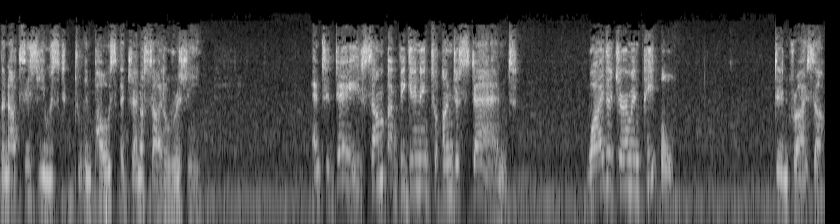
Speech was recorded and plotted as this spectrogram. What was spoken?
the Nazis used to impose a genocidal regime. And today, some are beginning to understand why the German people didn't rise up.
